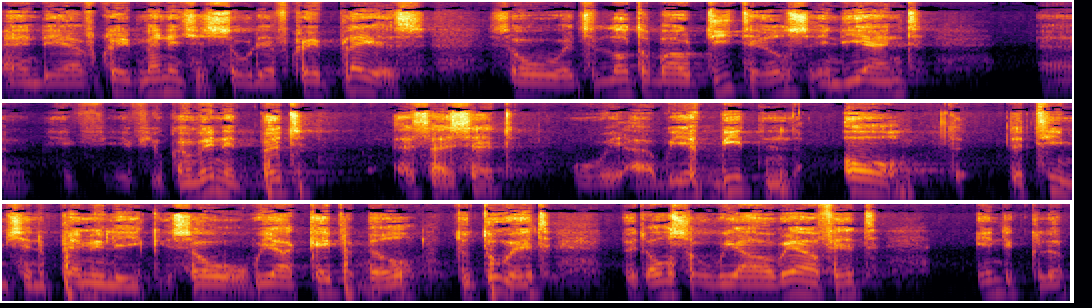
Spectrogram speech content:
and they have great managers, so they have great players. So it's a lot about details in the end. Um, if if you can win it, but as I said, we uh, we have beaten all the, the teams in the Premier League, so we are capable to do it. But also we are aware of it in the club,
